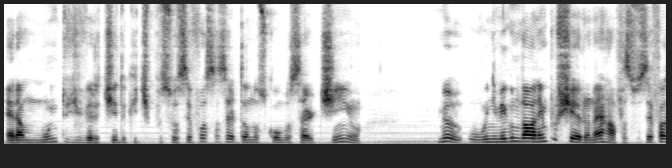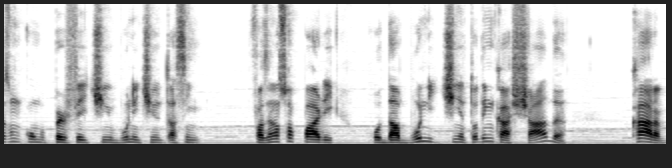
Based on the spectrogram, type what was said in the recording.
era muito divertido que, tipo, se você fosse acertando os combos certinho, meu, o inimigo não dava nem pro cheiro, né, Rafa? Se você faz um combo perfeitinho, bonitinho, assim, fazendo a sua party rodar bonitinha, toda encaixada, cara,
